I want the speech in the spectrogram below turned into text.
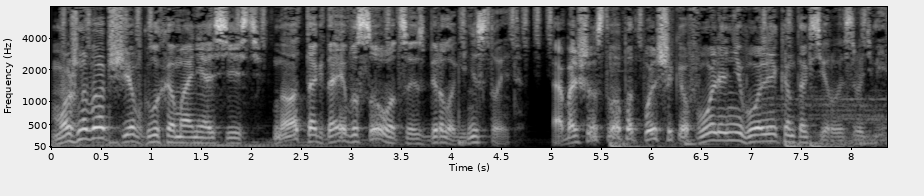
Можно вообще в глухомане осесть, но тогда и высовываться из берлоги не стоит. А большинство подпольщиков волей-неволей контактирует с людьми.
